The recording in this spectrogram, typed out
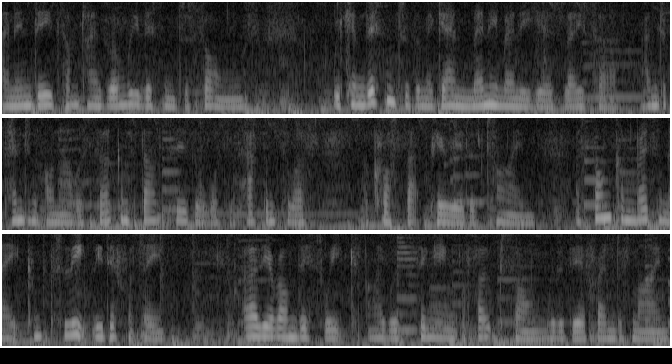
And indeed, sometimes when we listen to songs, we can listen to them again many, many years later, and dependent on our circumstances or what has happened to us across that period of time, a song can resonate completely differently. Earlier on this week, I was singing a folk song with a dear friend of mine,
